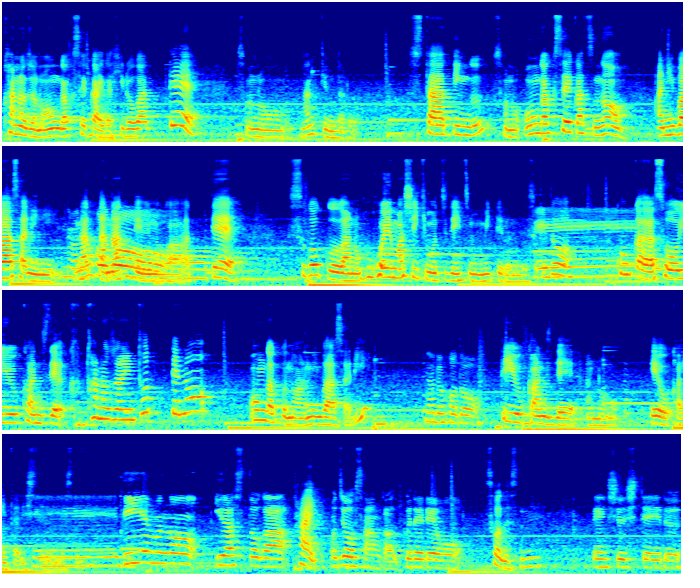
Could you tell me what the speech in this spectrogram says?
彼女の音楽世界が広がってその何て言うんだろう。スターティング？その音楽生活のアニバーサリーになったなっていうのがあって。すごくあの微笑ましい気持ちでいつも見てるんですけど、今回はそういう感じで彼女にとっての音楽のアニバーサリーなるほど。っていう感じであの絵を描いたりしてるんですね。DM のイラストが、はい、お嬢さんがウクレレをそうですね。練習している、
